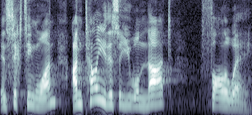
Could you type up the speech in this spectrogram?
in 16.1. I'm telling you this so you will not fall away.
